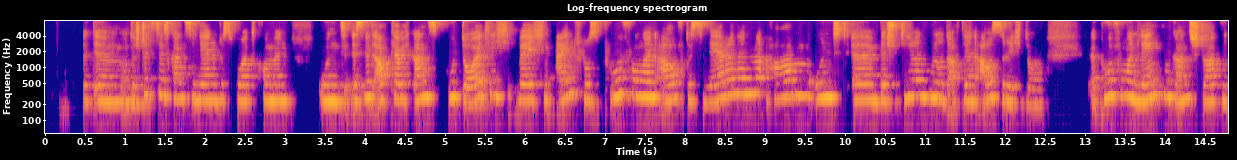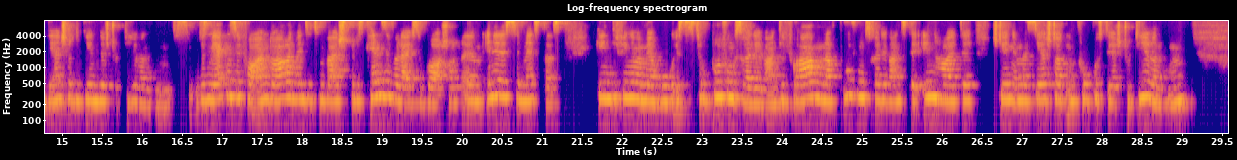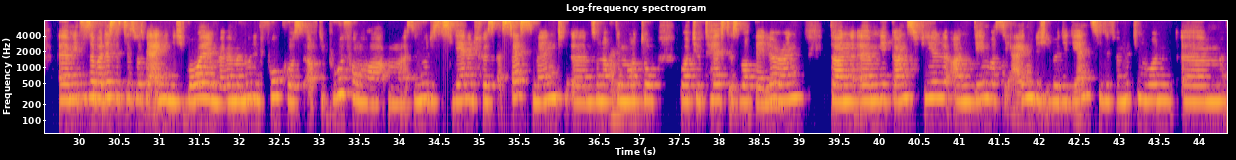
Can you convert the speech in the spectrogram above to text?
ähm, unterstützt das ganze Lernen und das Fortkommen. Und es wird auch, glaube ich, ganz gut deutlich, welchen Einfluss Prüfungen auf das Lernen haben und äh, der Studierenden und auch deren Ausrichtung. Prüfungen lenken ganz stark die Lernstrategien der Studierenden. Das, das, merken Sie vor allem daran, wenn Sie zum Beispiel, das kennen Sie vielleicht sogar schon, ähm, Ende des Semesters gehen die Finger immer mehr hoch, ist es prüfungsrelevant? Die Fragen nach Prüfungsrelevanz der Inhalte stehen immer sehr stark im Fokus der Studierenden. Ähm, jetzt ist aber das ist das, was wir eigentlich nicht wollen, weil wenn wir nur den Fokus auf die Prüfung haben, also nur dieses Lernen fürs Assessment, ähm, so nach dem Motto, what you test is what they learn, dann ähm, geht ganz viel an dem, was sie eigentlich über die Lernziele vermitteln wurden,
